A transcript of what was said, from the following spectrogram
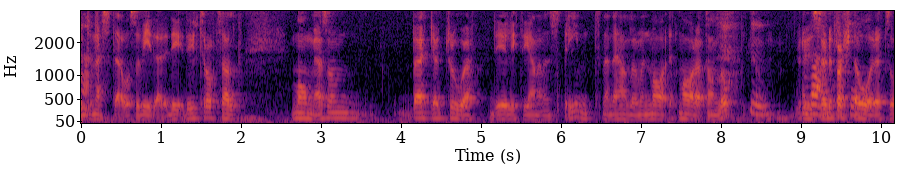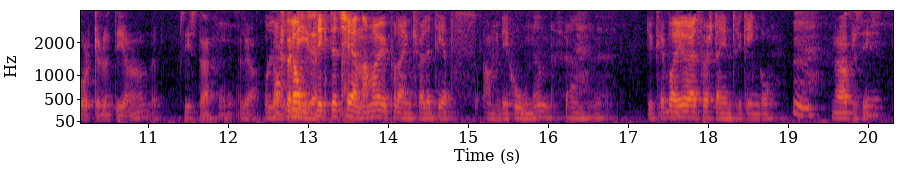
Ja. till nästa och så vidare. Det, det är ju trots allt många som verkar tro att det är lite grann av en sprint men det handlar om en mar- ett maratonlopp. Liksom. Rusar du första precis. året så orkar du inte igenom det sista. Precis. Eller ja, Och lång, milen. långsiktigt tjänar man ju på den kvalitetsambitionen. För den, du kan ju bara göra ett första intryck en gång. Ja, precis.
